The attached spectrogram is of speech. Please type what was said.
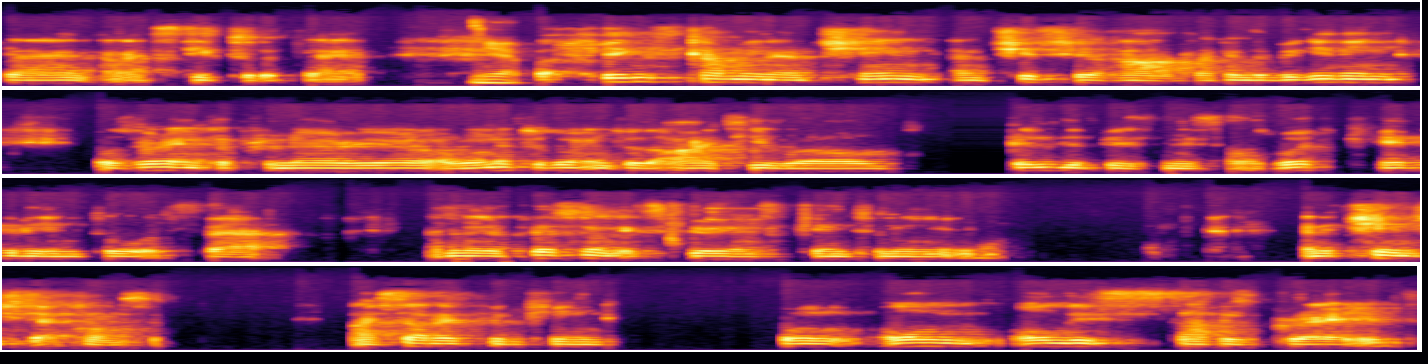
plan, and I stick to the plan. Yeah. But things come in and change and shift your heart. Like in the beginning, I was very entrepreneurial. I wanted to go into the IT world, build the business. I was working heavily in towards that. And then a personal experience came to me, and it changed that concept. I started thinking, well, all all this stuff is great,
